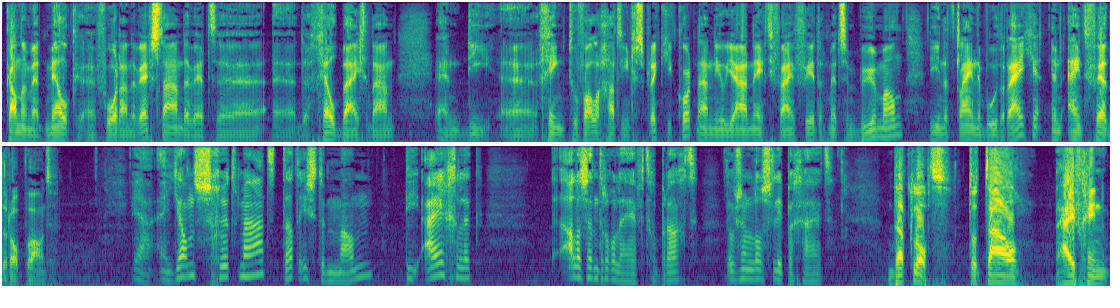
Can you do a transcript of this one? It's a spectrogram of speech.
kannen met melk uh, voor aan de weg staan. Daar werd uh, er geld bij gedaan. En die ging toevallig, had hij een gesprekje kort na nieuwjaar 1945 met zijn buurman. Die in het kleine boerderijtje een eind verderop woont. Ja, en Jan Schutmaat, dat is de man die eigenlijk alles aan het rollen heeft gebracht door zijn loslippigheid. Dat klopt. Totaal hij heeft geen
